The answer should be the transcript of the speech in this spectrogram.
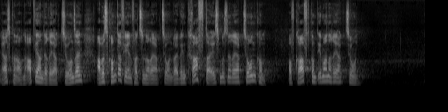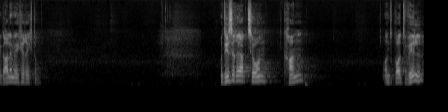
Ja, es kann auch eine abwehrende Reaktion sein, aber es kommt auf jeden Fall zu einer Reaktion, weil wenn Kraft da ist, muss eine Reaktion kommen. Auf Kraft kommt immer eine Reaktion. egal in welche Richtung. Und diese Reaktion kann und Gott will,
